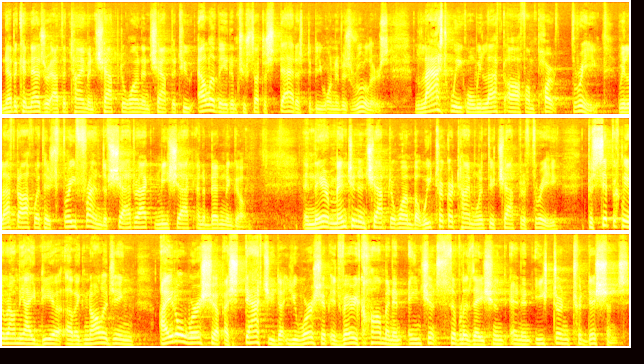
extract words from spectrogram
Nebuchadnezzar, at the time in chapter 1 and chapter 2, elevated him to such a status to be one of his rulers. Last week, when we left off on part 3, we left off with his three friends of Shadrach, Meshach, and Abednego. And they are mentioned in chapter 1, but we took our time, went through chapter 3, specifically around the idea of acknowledging idol worship, a statue that you worship, is very common in ancient civilizations and in Eastern traditions.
